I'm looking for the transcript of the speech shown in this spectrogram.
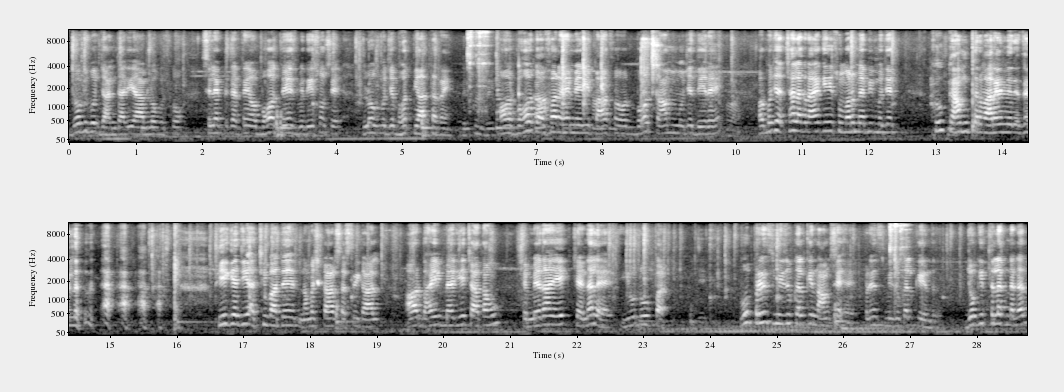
जो भी कुछ जानकारी है आप लोग उसको सिलेक्ट करते हैं और बहुत देश विदेशों से लोग मुझे बहुत प्यार कर रहे हैं। बिल्कुल और बहुत ऑफ़र है मेरे पास और बहुत काम मुझे दे रहे हैं। हाँ। और मुझे अच्छा लग रहा है कि इस उम्र में भी मुझे खूब काम करवा रहे हैं मेरे से लोग। ठीक है जी अच्छी बात है। नमस्कार सत श्रीकाल और भाई मैं ये चाहता हूँ कि मेरा एक चैनल है यूट्यूब पर। जी। वो प्रिंस म्यूजिकल के नाम से है प्रिंस म्यूजिकल केंद्र जो कि तिलक नगर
